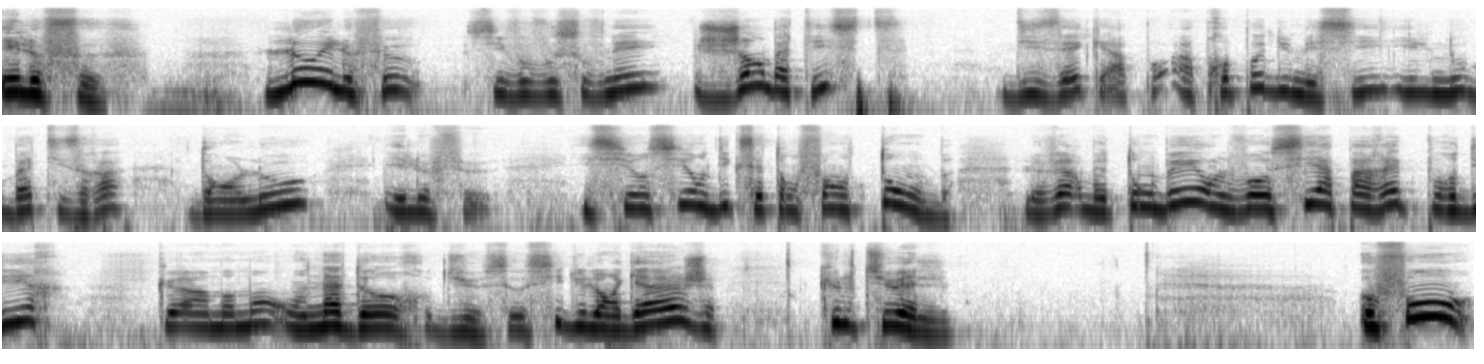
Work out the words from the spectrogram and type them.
et le feu. L'eau et le feu, si vous vous souvenez, Jean-Baptiste disait qu'à propos du Messie, il nous baptisera dans l'eau et le feu. Ici aussi, on dit que cet enfant tombe. Le verbe tomber, on le voit aussi apparaître pour dire qu'à un moment, on adore Dieu. C'est aussi du langage cultuel. Au fond,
